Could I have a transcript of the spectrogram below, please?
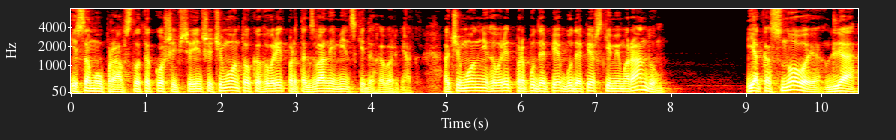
і самоуправство також, і все інше. Чому він тільки говорить про так званий Мінський договорняк? А чому він не говорить про Будапе- Будапештський меморандум як основи для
